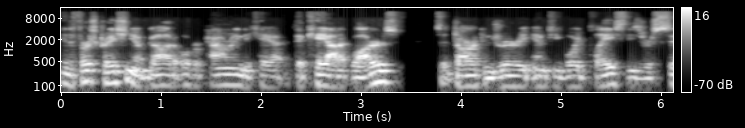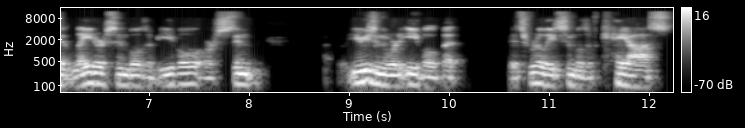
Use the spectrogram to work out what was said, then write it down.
In the first creation, you have God overpowering the, chaotic, the chaotic waters. It's a dark and dreary, empty, void place. These are later symbols of evil or sin. You're using the word evil, but it's really symbols of chaos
